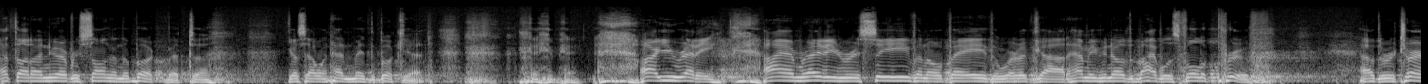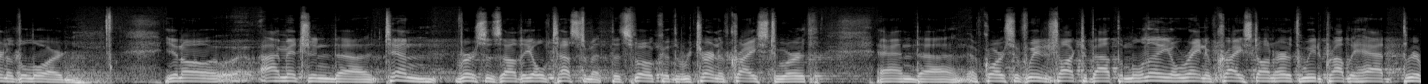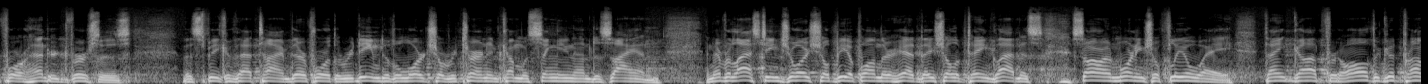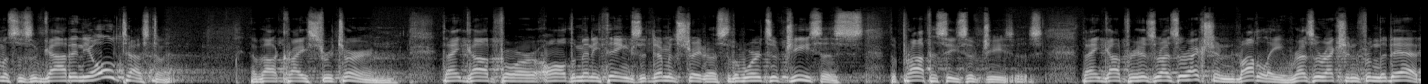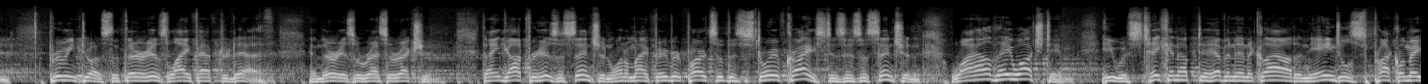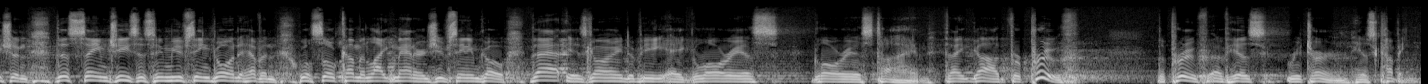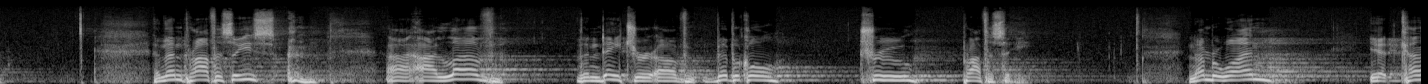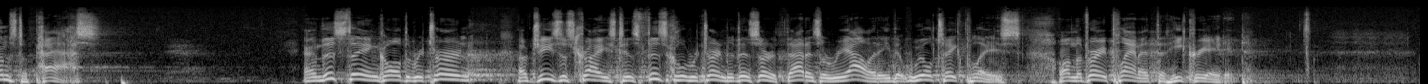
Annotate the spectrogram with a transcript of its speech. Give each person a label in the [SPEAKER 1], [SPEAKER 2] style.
[SPEAKER 1] I thought I knew every song in the book, but uh, guess that one hadn't made the book yet. Amen. Are you ready? I am ready to receive and obey the Word of God. How many of you know the Bible is full of proof of the return of the Lord? You know, I mentioned uh, 10 verses of the Old Testament that spoke of the return of Christ to earth. And uh, of course, if we had talked about the millennial reign of Christ on earth, we'd probably had three or four hundred verses that speak of that time. Therefore, the redeemed of the Lord shall return and come with singing unto Zion. And everlasting joy shall be upon their head. They shall obtain gladness. Sorrow and mourning shall flee away. Thank God for all the good promises of God in the Old Testament about Christ's return. Thank God for all the many things that demonstrate us the words of Jesus, the prophecies of Jesus. Thank God for his resurrection, bodily resurrection from the dead, proving to us that there is life after death and there is a resurrection. Thank God for his ascension. One of my favorite parts of the story of Christ is his ascension. While they watched him, he was taken up to heaven in a cloud, and the angel's proclamation, This same Jesus whom you've seen go into heaven will so come in like manner as you've seen him go. That is going to be a glorious, glorious time. Thank God for proof, the proof of his return, his coming. And then prophecies. I love the nature of biblical, true prophecy. Number one, it comes to pass. And this thing called the return of Jesus Christ, his physical return to this earth, that is a reality that will take place on the very planet that he created.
